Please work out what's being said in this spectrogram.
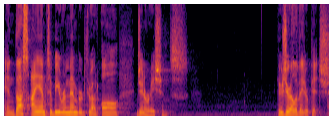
and thus I am to be remembered throughout all generations. There's your elevator pitch.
